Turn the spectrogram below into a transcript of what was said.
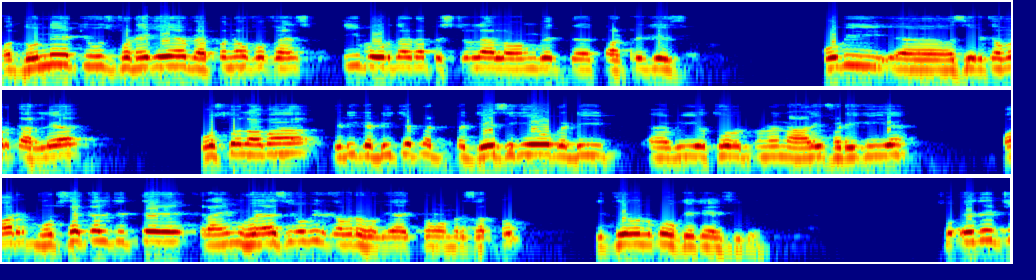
ਔਰ ਦੋਨੇ ਅਕਿਊਜ਼ ਫੜੇ ਗਏ ਆ ਵੈਪਨ ਆਫ ਆਫੈਂਸ 30 ਬੋਰ ਦਾ ਜਿਹੜਾ ਪਿਸਟਲ ਹੈ ਅਲੋਂਗ ਵਿਦ ਕਾਰਟ੍ਰਿਜਸ ਉਹ ਵੀ ਅਸੀਂ ਰਿਕਵਰ ਕਰ ਲਿਆ। ਉਸ ਤੋਂ ਇਲਾਵਾ ਜਿਹੜੀ ਗੱਡੀ 'ਚ ਭੱਜ- ਭੱਜੇ ਸੀਗੇ, ਉਹ ਗੱਡੀ ਵੀ ਉੱਥੋਂ ਉਹਨਾਂ ਨਾਲ ਹੀ ਫੜੀ ਗਈ ਹੈ। ਔਰ ਮੋਟਰਸਾਈਕਲ ਜਿੱਤੇ ਕ੍ਰਾਈਮ ਹੋਇਆ ਸੀ, ਉਹ ਵੀ ਰਿਕਵਰ ਹੋ ਗਿਆ ਇੱਥੋਂ ਅੰਮ੍ਰਿਤਸਰ ਤੋਂ, ਜਿੱਥੇ ਉਹ ਲੁਕੋ ਕੇ ਗਏ ਸੀਗੇ। ਸੋ ਇਹਦੇ 'ਚ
